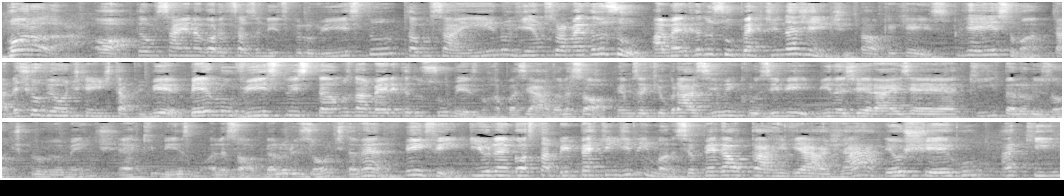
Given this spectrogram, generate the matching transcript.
Bora lá! Ó, estamos saindo agora dos Estados Unidos pelo visto. Estamos saindo, viemos pra América do Sul. América do Sul, pertinho da gente. Tá, o que que é isso? O que é isso, mano? Tá, deixa eu ver onde que a gente tá primeiro. Pelo visto, estamos na América do Sul mesmo, rapaziada. Olha só, temos aqui o Brasil, inclusive Minas Gerais é aqui, Belo Horizonte, provavelmente. É aqui mesmo, olha só, Belo Horizonte, tá vendo? Enfim, e o negócio tá bem pertinho de mim, mano. Se eu pegar o carro e viajar, eu chego aqui,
